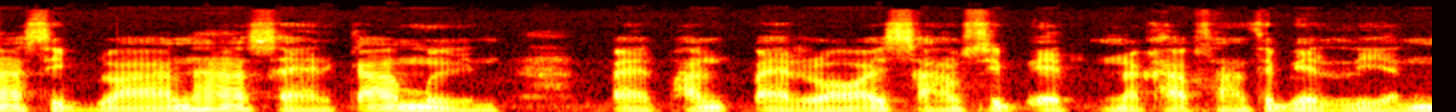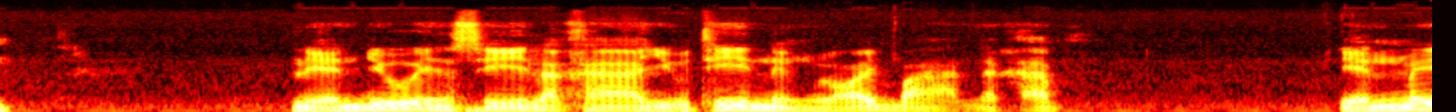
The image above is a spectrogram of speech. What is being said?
150 ล้าน5แสน9หมื่น 8,831 นะครับ 31 เหรียญ เหรียญ UNC ราคาอยู่ที่ 100 บาทนะครับ เหรียญไม่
